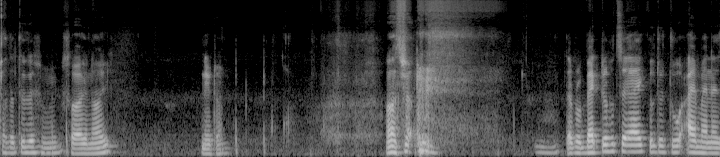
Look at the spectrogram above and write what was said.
সাতাত্তর দশমিক ছয় নয় নিউটন। আচ্ছা। তারপর ভেক্টর হচ্ছে i equal to two i minus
